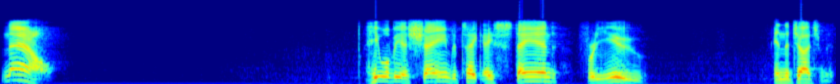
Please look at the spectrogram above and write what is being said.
now, he will be ashamed to take a stand for you in the judgment.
